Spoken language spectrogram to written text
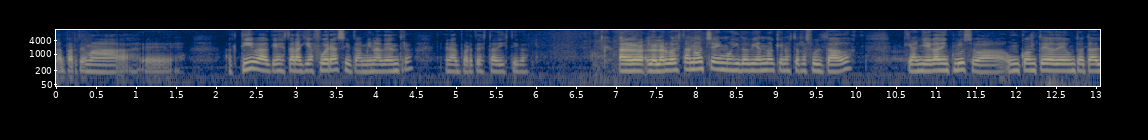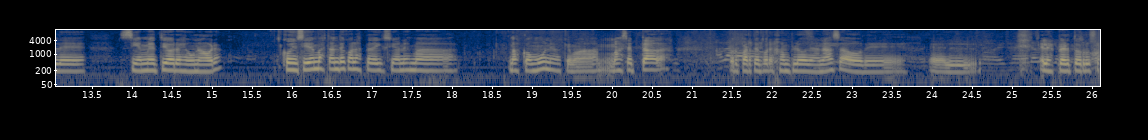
la parte más eh, activa, que es estar aquí afuera, sino también adentro, en la parte estadística. A lo, largo de esta noche hemos ido viendo que nuestros resultados, que han llegado incluso a un conteo de un total de 100 meteoros en una hora, coinciden bastante con las predicciones más más comunes, que más, más aceptadas por parte, por ejemplo, de la NASA o de el, experto ruso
